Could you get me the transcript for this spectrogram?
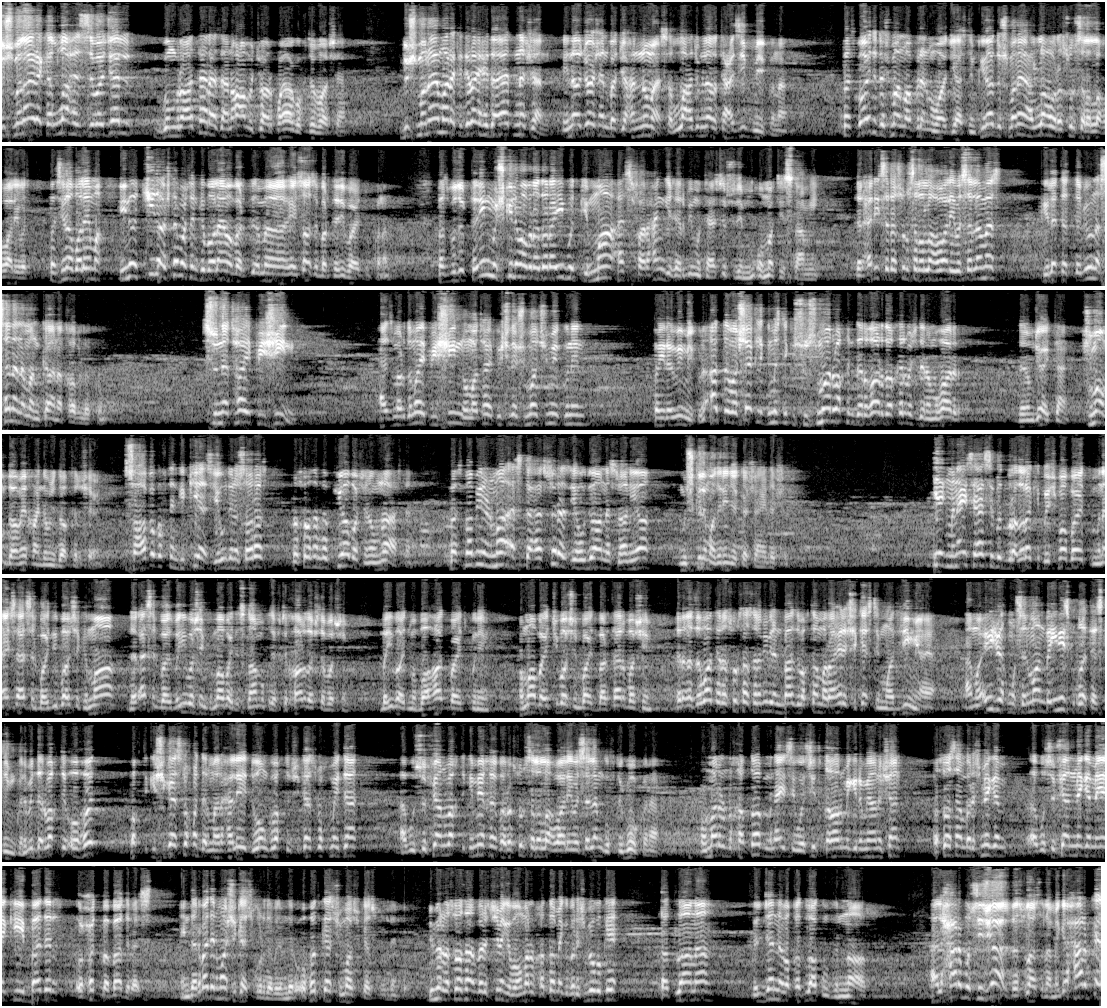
دشمنایی را که الله عزوجل گمراهتر از انعام و چهارپایا گفته باشه. دشمنای ما را که جرای هدایت نشن اینا جایشن به جهنم است. الله جمله را تعذیب میکنه. پس باید دشمن ما فعلا مواجه هستیم که اینا دشمنای الله و رسول صلی الله علیه و پس اینا بالای ما اینا چی داشته باشن که بالای ما برت... احساس برتری باید بکنن؟ پس بزرگترین مشکل ما برادرایی بود که ما از فرهنگ غربی متاثر شدیم امت اسلامی. در حدیث رسول صلی الله علیه و سلم است که لتتبعون سنن من کان قبلکم. سنت های پیشین از مردم های پیشین امت های پیشین شما چی می‌کنین؟ پیروی می‌کنین. حتی و شکلی که مثل که سوسمار وقتی در غار داخل میشه در مغار در اونجای تن شما هم دامه خواهید اونجا داخل شوید صحابه گفتن که کی است یهود و است؟ رسول الله گفت کیا باشن؟ اونا هستن. پس ما ببینن ما از تحسر از یهودا و مشکل ما در اینجا کشانیده شد. یک منعیس اصل بود که پیش ما باید منعیس اصل بایدی باشه که ما در اصل باید بایی باشیم که ما باید اسلام خود افتخار داشته باشیم. بایی باید مباهات باید کنیم. و ما باید چی باشیم؟ باید برتر باشیم. در غزوات رسول صلی الله علیه و ببینن بعضی وقتا مراحل شکست مادی میآید. اما هیچ وقت مسلمان به این نیست که تسلیم کنه. در وقت احد وقتی که شکست رخ در مرحله دوم که وقتی شکست رخ میده ابو سفیان وقتی که می‌خواد با رسول صلی الله علیه و سلم گفتگو کنه. عمر بن خطاب من ایسی وسیط قرار می‌گیره میانشان. رسول هم برش میگه ابو سفیان میگه میگه که بدر احد به بدر است. این در بدر ما شکست خورده بودیم در احد که شما شکست خوردین ببین رسول هم برش میگه؟ با عمر بن خطاب میگه برش بگو که قتلانا في الجنه وقتلاكم في النار. الحرب سجال رسول الله الله میگه حرب که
